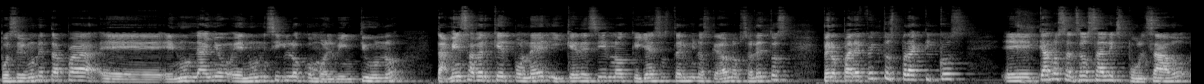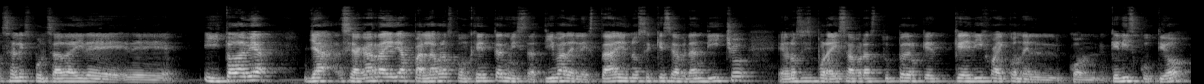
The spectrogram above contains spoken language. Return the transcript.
pues en una etapa, eh, en un año, en un siglo como el 21, también saber qué poner y qué decir, ¿no? Que ya esos términos quedaron obsoletos, pero para efectos prácticos, eh, Carlos Salcedo sale expulsado, sale expulsado ahí de, de, y todavía ya se agarra ahí de a palabras con gente administrativa del estadio, no sé qué se habrán dicho, eh, no sé si por ahí sabrás tú, Pedro, qué, qué dijo ahí con el, con, qué discutió,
